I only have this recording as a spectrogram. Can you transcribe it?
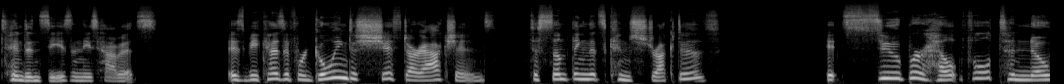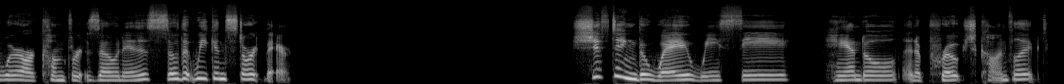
tendencies and these habits, is because if we're going to shift our actions to something that's constructive, it's super helpful to know where our comfort zone is so that we can start there shifting the way we see, handle, and approach conflict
